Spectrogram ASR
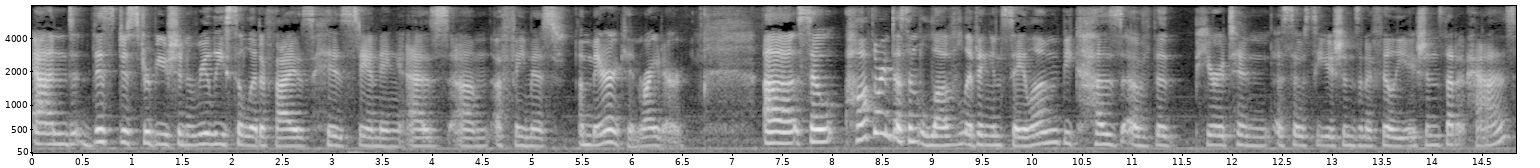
and this distribution really solidifies his standing as um, a famous American writer. Uh, so Hawthorne doesn't love living in Salem because of the Puritan associations and affiliations that it has.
